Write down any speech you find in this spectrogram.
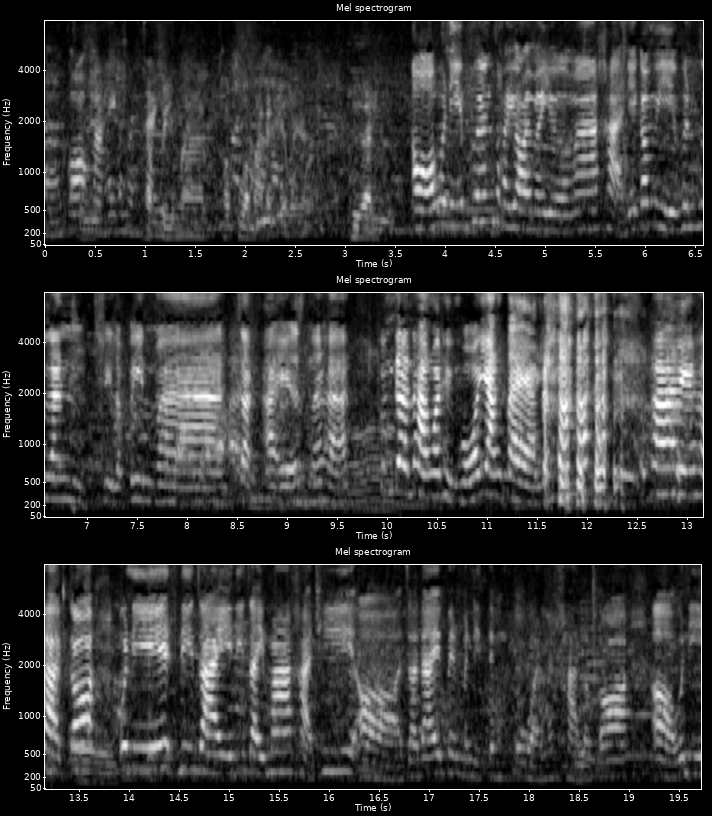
น้องก็มาให้กำลังใจ ปีมาครอบครัวมากันเยอะไหมครับเพื่อน อ๋อ วันนี้เพื่อนทยอยมาเยอะมากค่ะ นี่ก็มีเพื่อนๆศิลปินมาจาก IS นะคะอ๋อเพิ่งเดินทางมาถึงเพราะว่ายางแตกนะคะใช่ค่ะ ก็วันนี้ดีใจดีใจมากค่ะที่เอ่อจะได้เป็นบัณฑิตเต็มตัวนะคะ แล้วก็เอ่อวันนี้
